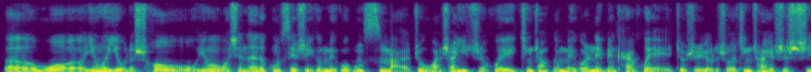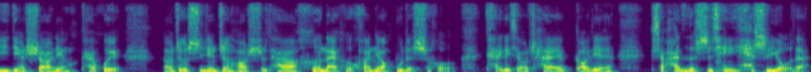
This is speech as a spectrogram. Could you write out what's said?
呃我因为有的时候因为我现在的公司也是一个美国公司嘛，就晚上一直会经常跟美国人那边开会，就是有的时候经常也是十一点十二点开会，然后这个时间正好是他喝奶和换尿布的时候，开个小差搞点小孩子的事情也是有的。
